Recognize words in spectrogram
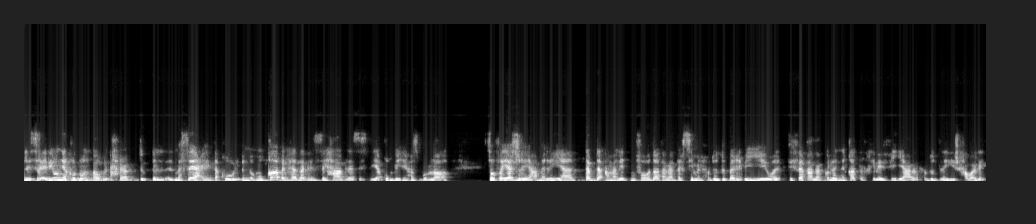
الإسرائيليون يقولون أو بالأحرى المساعي تقول أنه مقابل هذا الانسحاب الذي يقوم به حزب الله سوف يجري عمليا تبدأ عملية مفاوضات على ترسيم الحدود البرية والاتفاق على كل النقاط الخلافية على الحدود اللي هي حوالي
